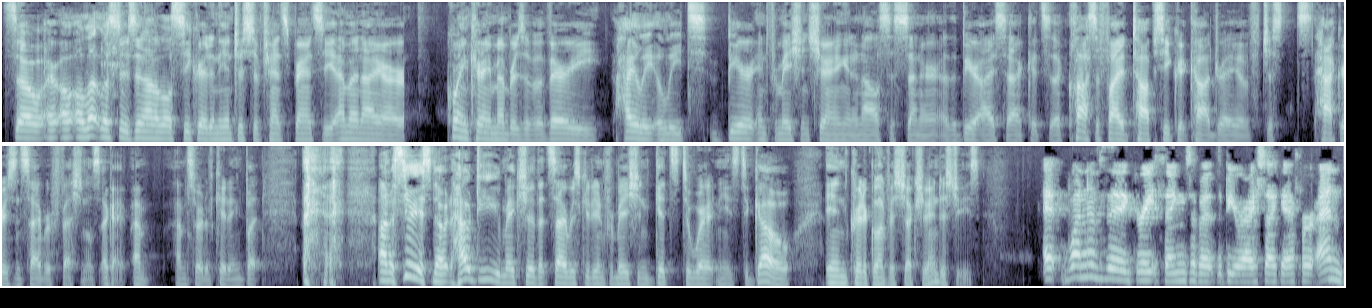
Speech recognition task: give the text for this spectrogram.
so I'll, I'll, let listeners in on a little secret in the interest of transparency. Emma and I are coin carrying members of a very highly elite beer information sharing and analysis center, uh, the Beer ISAC. It's a classified top secret cadre of just hackers and cyber professionals. Okay, I'm I'm sort of kidding, but on a serious note, how do you make sure that cybersecurity information gets to where it needs to go in critical infrastructure industries? Uh, one of the great things about the Beer effort and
